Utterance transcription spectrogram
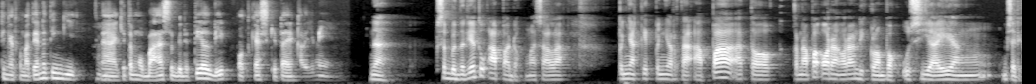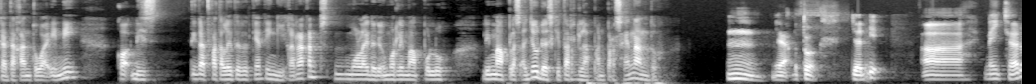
tingkat kematiannya tinggi. Nah, kita mau bahas lebih detail di podcast kita yang kali ini. Nah, sebenarnya tuh apa dok masalah penyakit penyerta apa atau kenapa orang-orang di kelompok usia yang bisa dikatakan tua ini kok di tingkat fatality rate-nya tinggi? Karena kan mulai dari umur 50 5 plus aja udah sekitar 8 persenan tuh. Hmm, ya betul. Jadi uh, Nature,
